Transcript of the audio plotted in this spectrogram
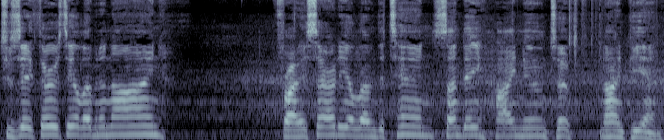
Tuesday, Thursday, 11 to 9. Friday, Saturday, 11 to 10. Sunday, high noon to 9 p.m.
